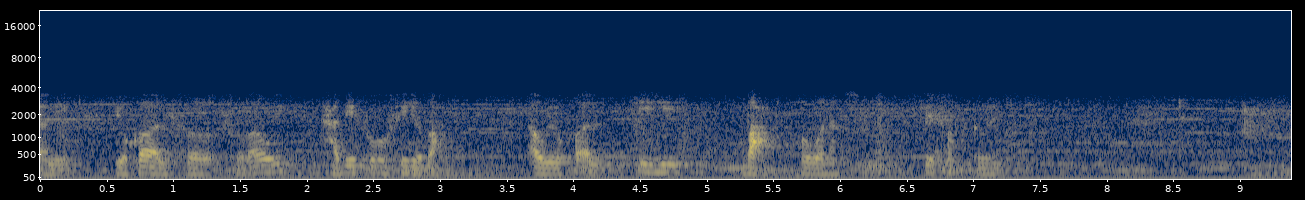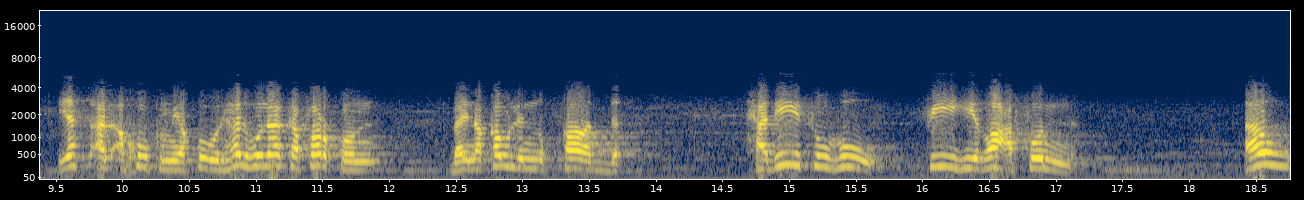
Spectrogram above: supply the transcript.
يعني يقال في, في راوي حديثه فيه ضعف. أو يقال فيه ضعف هو نفسه. في فرق بين يسأل أخوكم يقول هل هناك فرق بين قول النقاد حديثه فيه ضعف أو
